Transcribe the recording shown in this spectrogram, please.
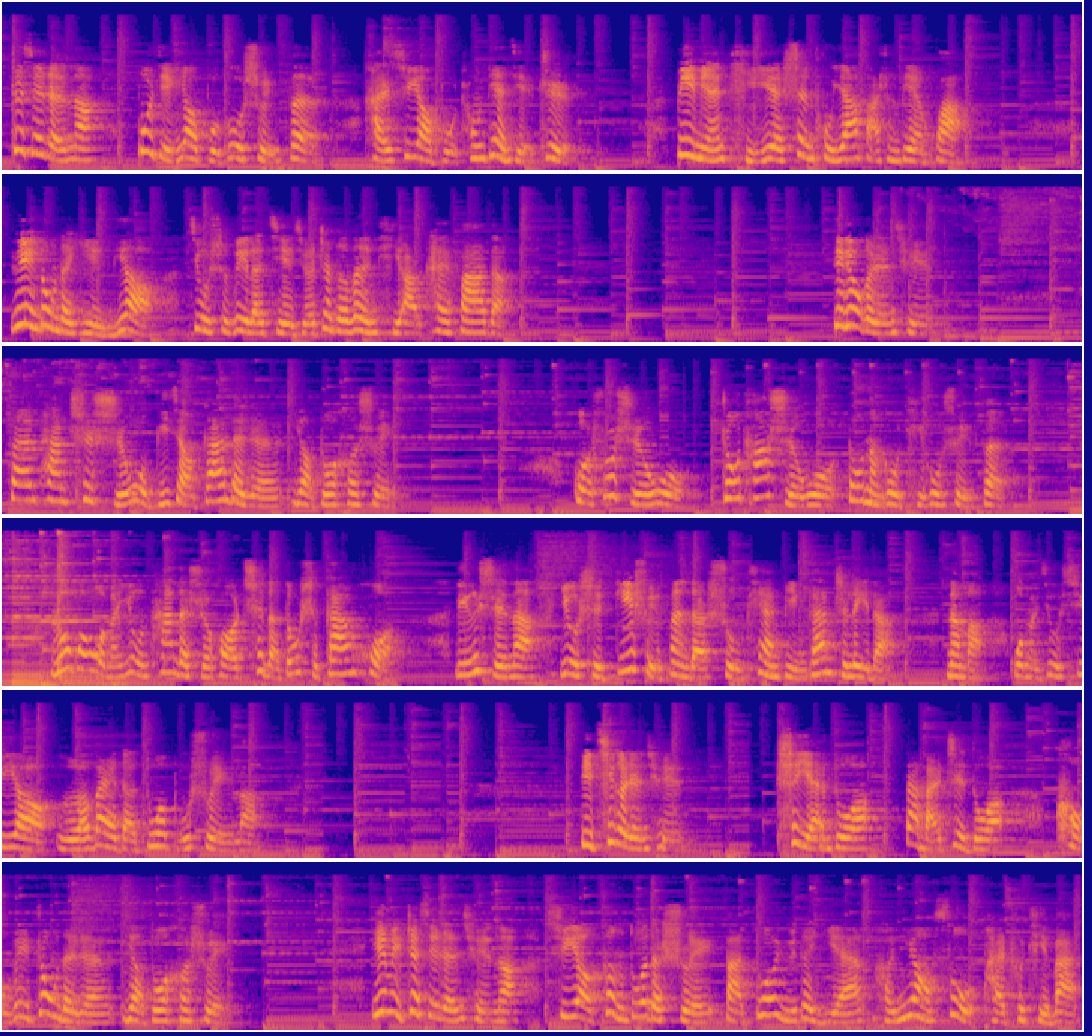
这些人呢？不仅要补够水分，还需要补充电解质，避免体液渗透压发生变化。运动的饮料就是为了解决这个问题而开发的。第六个人群，三餐吃食物比较干的人要多喝水。果蔬食物、粥汤食物都能够提供水分。如果我们用餐的时候吃的都是干货，零食呢，又是低水分的薯片、饼干之类的，那么我们就需要额外的多补水了。第七个人群，吃盐多、蛋白质多、口味重的人要多喝水，因为这些人群呢，需要更多的水把多余的盐和尿素排出体外。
